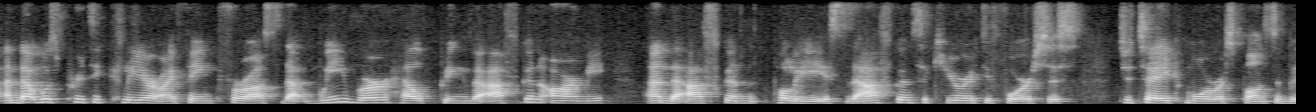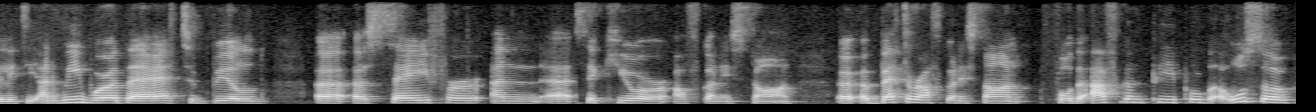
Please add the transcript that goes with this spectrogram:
And that was pretty clear, I think, for us that we were helping the Afghan army and the Afghan police, the Afghan security forces to take more responsibility. And we were there to build a, a safer and uh, secure Afghanistan, a, a, better Afghanistan for the Afghan people, but also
